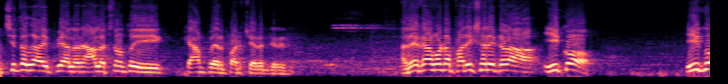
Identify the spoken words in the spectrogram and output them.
ఉచితంగా ఇప్పించాలనే ఆలోచనతో ఈ క్యాంపు ఏర్పాటు చేయడం జరిగింది. అదే కాకుండా పరీక్షలు ఇక్కడ ఈకో ఈకో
